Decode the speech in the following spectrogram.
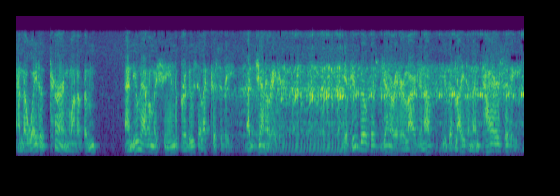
and a way to turn one of them, and you have a machine to produce electricity, a generator. If you built this generator large enough, you could light an entire city.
